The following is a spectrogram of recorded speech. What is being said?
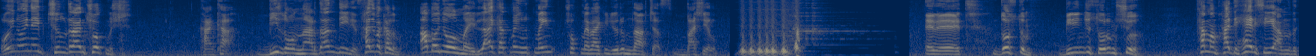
Oyun oynayıp çıldıran çokmuş. Kanka biz onlardan değiliz. Hadi bakalım abone olmayı, like atmayı unutmayın. Çok merak ediyorum ne yapacağız. Başlayalım. Evet dostum birinci sorum şu. Tamam hadi her şeyi anladık.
